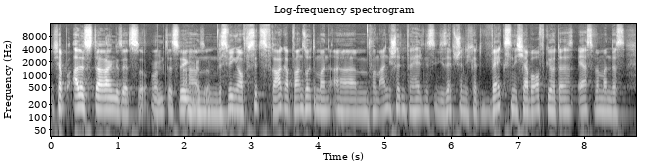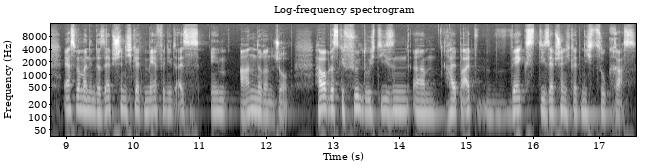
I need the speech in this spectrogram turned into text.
Ich habe alles da reingesetzt so. und deswegen. Ähm, also, Deswegen auf Sitzfrage, ab wann sollte man ähm, vom Angestelltenverhältnis in die Selbstständigkeit wechseln? Ich habe oft gehört, dass erst wenn man das, erst wenn man in der Selbstständigkeit mehr verdient als im anderen Job. Habe aber das Gefühl, durch diesen ähm, halb-halb wächst die Selbstständigkeit nicht so krass.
